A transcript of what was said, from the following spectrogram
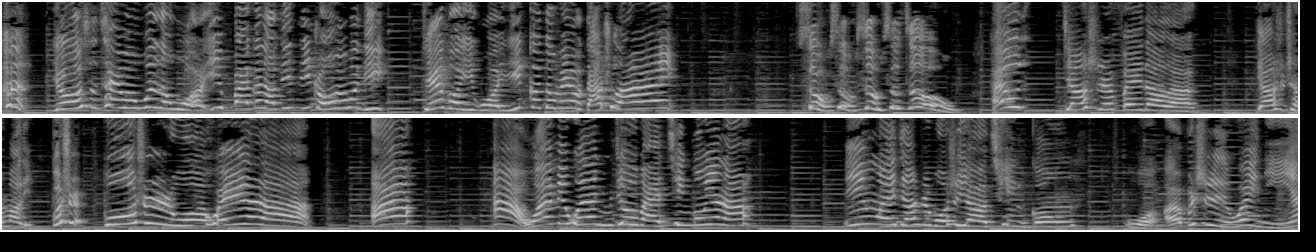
哼，有一次蔡问问了我一百个脑筋急转弯问题，结果我一个都没有答出来。嗖嗖嗖嗖嗖，还有僵尸飞到了僵尸城堡里。不是，不是，我回来了。我还没回来，你们就摆庆功宴了？因为僵尸博士要庆功我，而不是为你呀。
